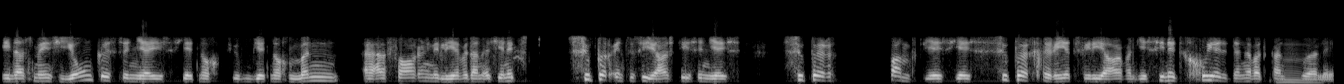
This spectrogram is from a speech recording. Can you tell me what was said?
En as mens jonk is en jy jy het nog jy het nog min uh, ervaring in die lewe, dan is jy net super entoesiasties en jy's super pumped, jy's jy's super gereed vir die jaar want jy sien net goeie dinge wat kan mm. voorlê.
